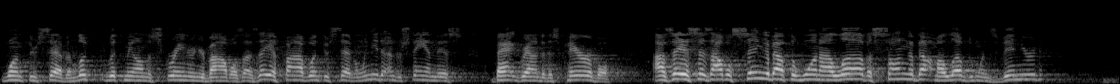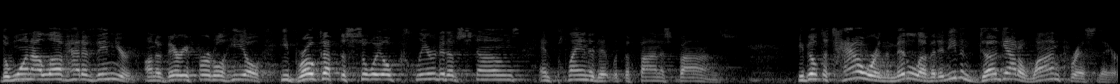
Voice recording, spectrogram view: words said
1 through 7. Look with me on the screen or in your Bibles. Isaiah 5, 1 through 7. We need to understand this background to this parable. Isaiah says, I will sing about the one I love, a song about my loved one's vineyard. The one I love had a vineyard on a very fertile hill. He broke up the soil, cleared it of stones, and planted it with the finest vines. He built a tower in the middle of it and even dug out a wine press there.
